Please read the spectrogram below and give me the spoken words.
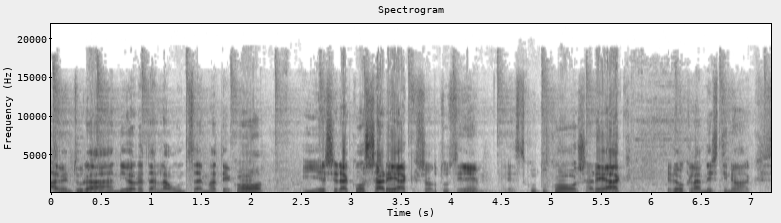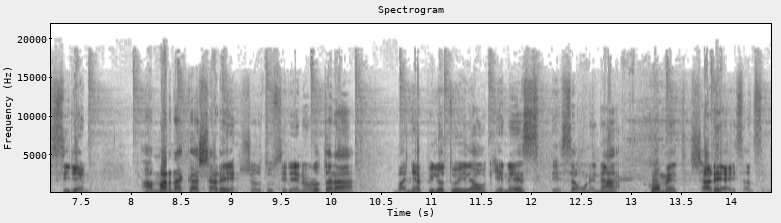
Aventura handi horretan laguntza emateko, IES-erako sareak sortu ziren, ezkutuko sareak edo klandestinoak ziren. Amarnaka sare sortu ziren orotara, baina pilotuei dagokienez ezagunena Comet sarea izan zen.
